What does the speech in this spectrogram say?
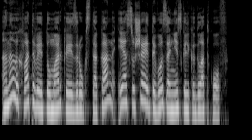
Она выхватывает у Марка из рук стакан и осушает его за несколько глотков.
